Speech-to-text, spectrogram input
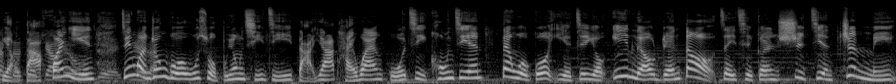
表达欢迎。尽管中国无所不用其极打压台湾国际空间，但我国也借由医疗人道，这一次跟事件证明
